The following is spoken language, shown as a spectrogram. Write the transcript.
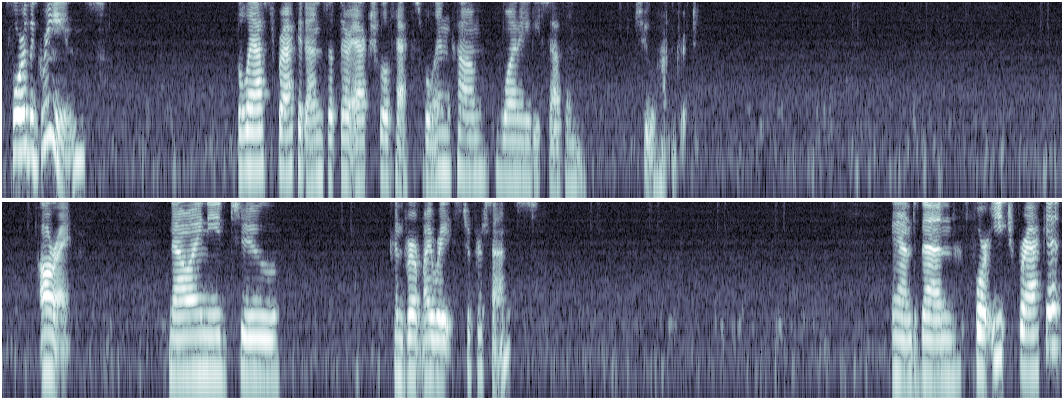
for the greens the last bracket ends at their actual taxable income 187 200 all right. Now I need to convert my rates to percents. And then for each bracket,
